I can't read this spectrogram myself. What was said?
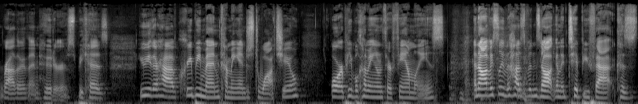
rather than Hooters because you either have creepy men coming in just to watch you, or people coming in with their families, and obviously the husband's not going to tip you fat because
